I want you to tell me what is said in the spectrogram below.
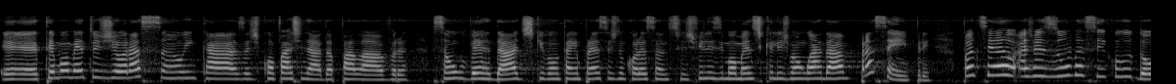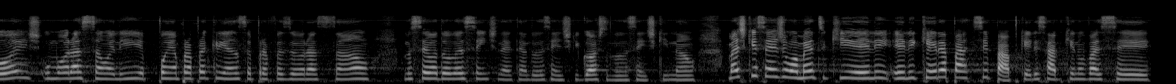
É, ter momentos de oração em casa, de compartilhar da palavra. São verdades que vão estar impressas no coração dos seus filhos e momentos que eles vão guardar para sempre. Pode ser, às vezes, um versículo, dois, uma oração ali, põe a própria criança para fazer oração, no seu adolescente, né? Tem adolescente que gosta, adolescente que não. Mas que seja um momento que ele, ele queira participar, porque ele sabe que não vai ser.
